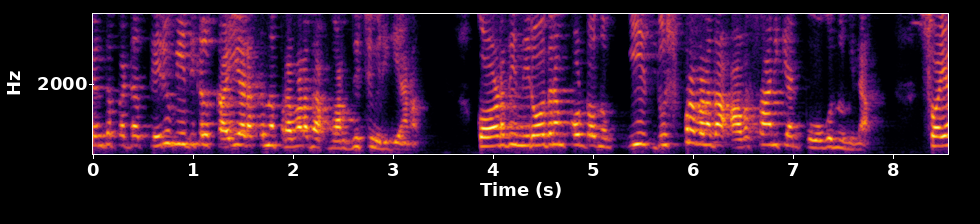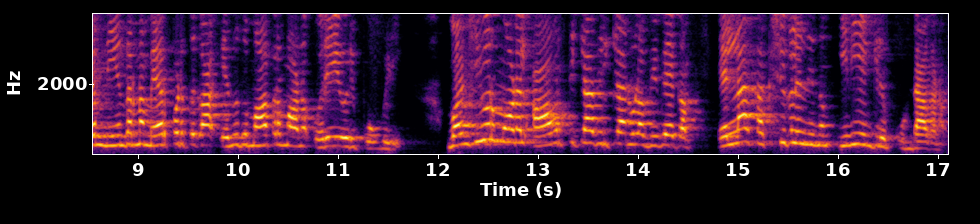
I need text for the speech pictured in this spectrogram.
ബന്ധപ്പെട്ട് തെരുവീതികൾ കൈയടക്കുന്ന പ്രവണത വർദ്ധിച്ചു വരികയാണ്. കോടതി നിരോധനം കൊണ്ടൊന്നും ഈ ദുഷ്പ്രവണത അവസാനിക്കാൻ പോകുന്നുമില്ല. സ്വയം നിയന്ത്രണം ഏർപ്പെടുത്തുക എന്നത് മാത്രമാണ് ഒരേ ഒരു പോവഴി. വഞ്ചിയൂർ മോഡൽ ആവർത്തിക്കാതിരിക്കാനുള്ള വിവേകം എല്ലാ കക്ഷികളിൽ നിന്നും ഇനിയെങ്കിലും ഉണ്ടാകണം.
